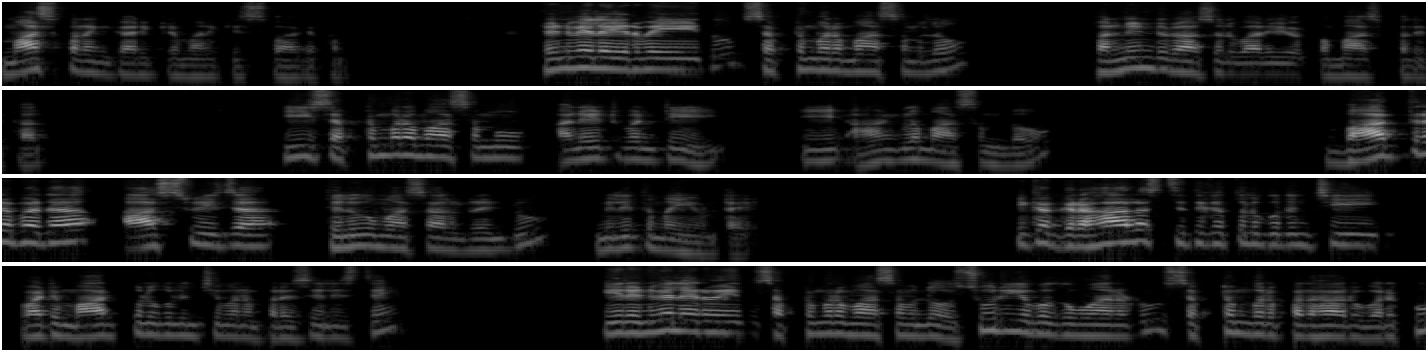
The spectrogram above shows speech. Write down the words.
మాసఫలం కార్యక్రమానికి స్వాగతం. రెండు వేల ఇరవై ఐదు సెప్టెంబర్ మాసంలో పన్నెండు రాసుల వారి యొక్క మాస ఫలితాలు. ఈ సెప్టెంబర్ మాసము అనేటువంటి ఈ ఆంగ్ల మాసంలో భాద్రపద ఆశ్వీజ తెలుగు మాసాలు రెండు మిళితమై ఉంటాయి. ఇక గ్రహాల స్థితిగతుల గురించి వాటి మార్పుల గురించి మనం పరిశీలిస్తే ఈ రెండు వేల ఇరవై ఐదు సెప్టెంబర్ మాసంలో సూర్య భగవానుడు సెప్టెంబర్ పదహారు వరకు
